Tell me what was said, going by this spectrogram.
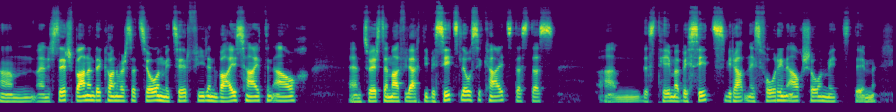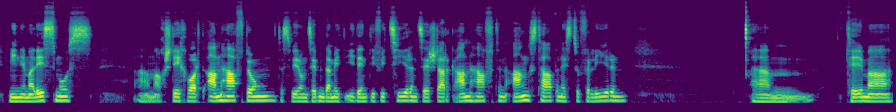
Ähm, eine sehr spannende Konversation mit sehr vielen Weisheiten auch. Ähm, zuerst einmal vielleicht die Besitzlosigkeit, dass das ähm, das Thema Besitz, wir hatten es vorhin auch schon mit dem Minimalismus, ähm, auch Stichwort Anhaftung, dass wir uns eben damit identifizieren, sehr stark anhaften, Angst haben, es zu verlieren. Ähm, Thema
